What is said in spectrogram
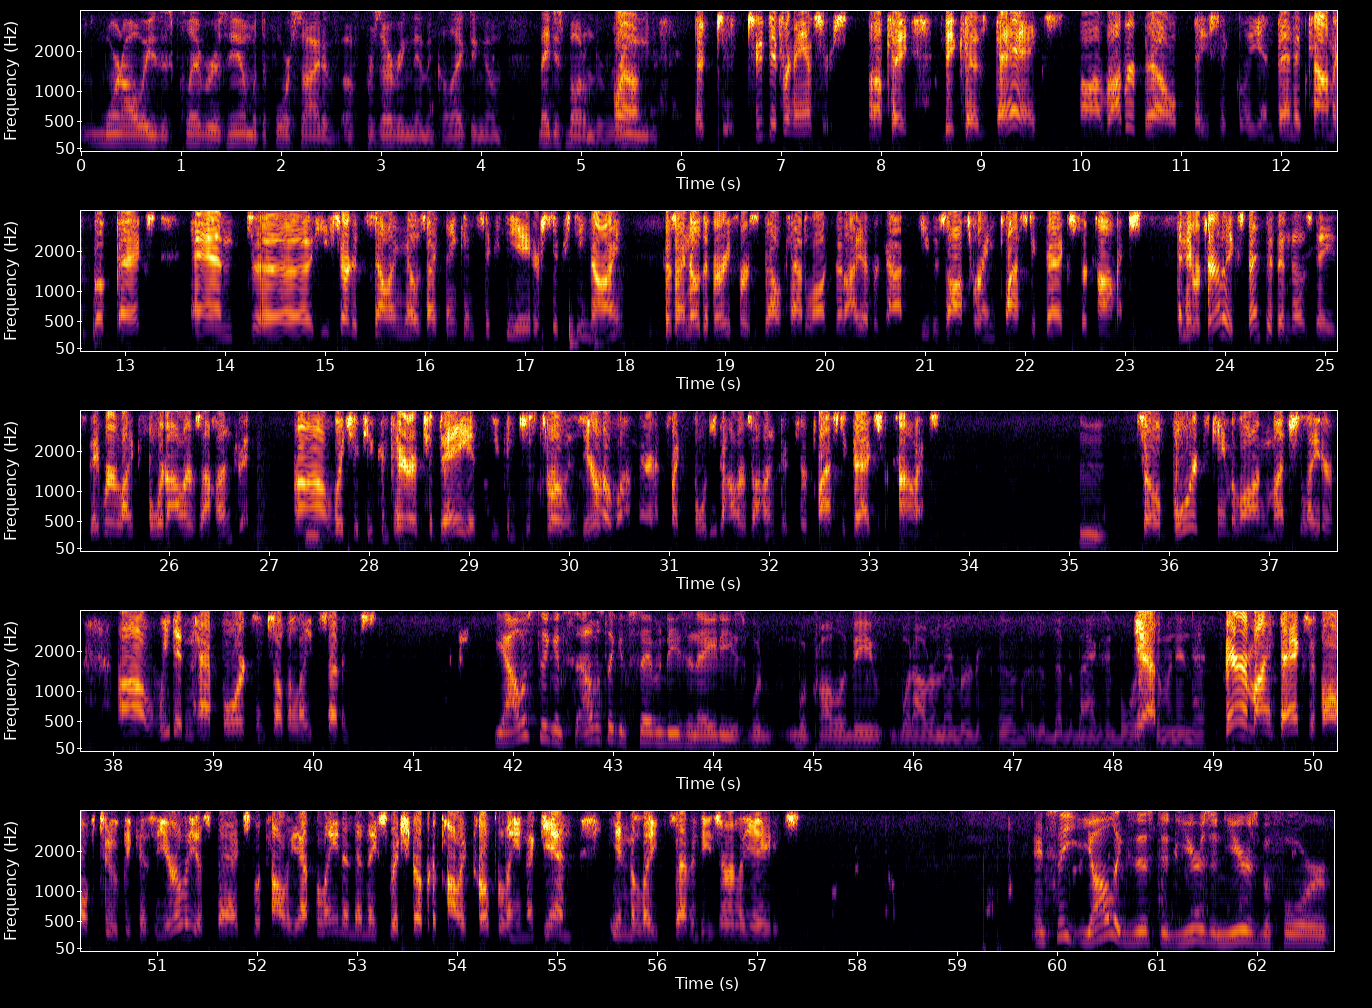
weren't always as clever as him with the foresight of, of preserving them and collecting them. They just bought them to Well, read. there are two, two different answers, okay? Because bags, uh, Robert Bell basically invented comic book bags, and uh, he started selling those, I think, in '68 or '69. Because I know the very first Bell catalog that I ever got, he was offering plastic bags for comics, and they were fairly expensive in those days. They were like four dollars a hundred. Uh, which, if you compare it today, it, you can just throw a zero on there. It's like forty dollars a hundred for plastic bags for comics. Hmm. So boards came along much later. Uh, we didn't have boards until the late seventies. Yeah, I was thinking. I was thinking seventies and eighties would would probably be what I remembered. Uh, the, the bags and boards Yeah. coming into. Bear in mind, bags evolved too, because the earliest bags were polyethylene, and then they switched over to polypropylene again in the late seventies, early eighties. And see, y'all existed years and years before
